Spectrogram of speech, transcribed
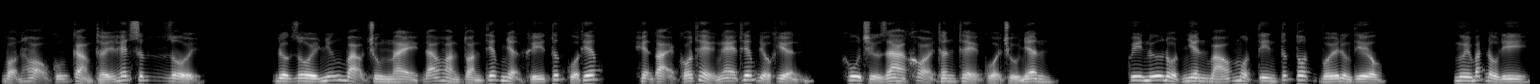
bọn họ cũng cảm thấy hết sức rồi. Được rồi những bạo trùng này đã hoàn toàn tiếp nhận khí tức của thiếp, hiện tại có thể nghe thiếp điều khiển, khu trừ ra khỏi thân thể của chủ nhân. Quy nữ đột nhiên báo một tin tức tốt với đường tiêu. Ngươi bắt đầu đi.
